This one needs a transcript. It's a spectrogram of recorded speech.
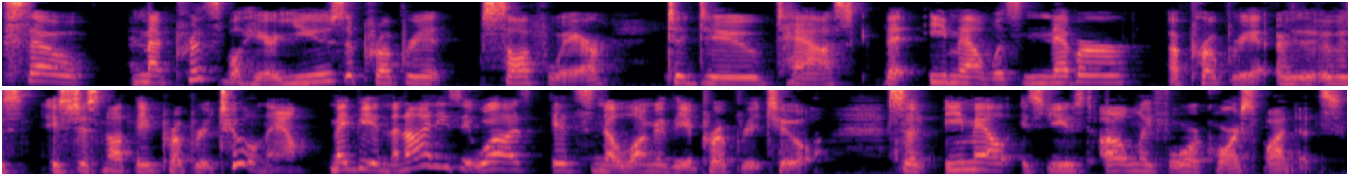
So, my principle here use appropriate software to do tasks that email was never appropriate it was it's just not the appropriate tool now maybe in the 90s it was it's no longer the appropriate tool so email is used only for correspondence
